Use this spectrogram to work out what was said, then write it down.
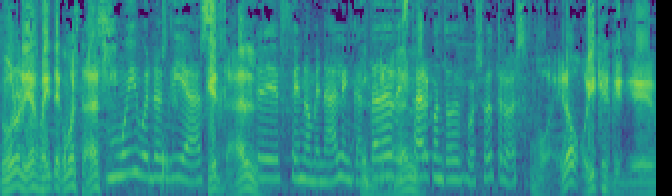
Muy buenos días, Maite, ¿cómo estás? Muy buenos días. ¿Qué tal? Eh, fenomenal, encantada Fenomenal. de estar con todos vosotros. Bueno, oye, que, que- que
